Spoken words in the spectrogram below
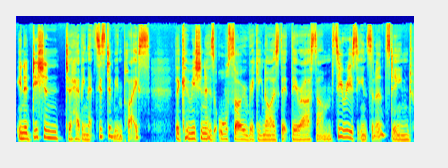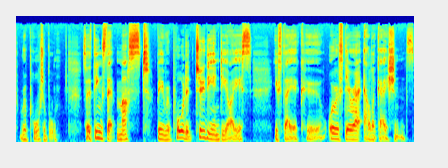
In addition to having that system in place, the Commission has also recognised that there are some serious incidents deemed reportable. So, things that must be reported to the NDIS if they occur or if there are allegations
